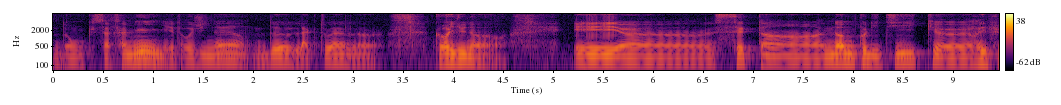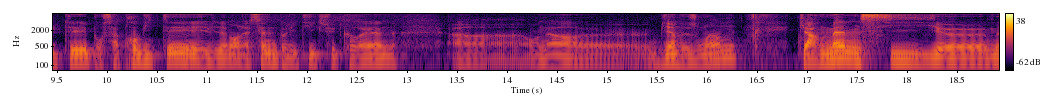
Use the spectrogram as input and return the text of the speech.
Donc sa famille est originaire de l'actuelle euh, Corée du Nord. Et euh, c'est un homme politique euh, réputé pour sa probité, et évidemment la scène politique sud-coréenne en a bien besoin, car même si M.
